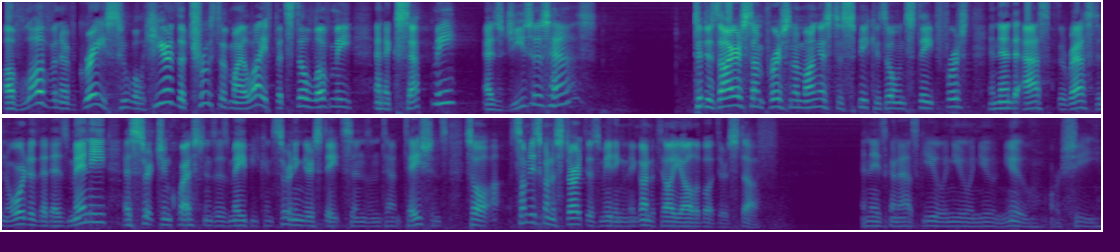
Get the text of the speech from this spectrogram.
of love and of grace who will hear the truth of my life but still love me and accept me as Jesus has to desire some person among us to speak his own state first, and then to ask the rest in order that as many as searching questions as may be concerning their state sins and temptations. So uh, somebody's going to start this meeting and they're going to tell you all about their stuff. And then he's going to ask you and you and you and you, or she.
